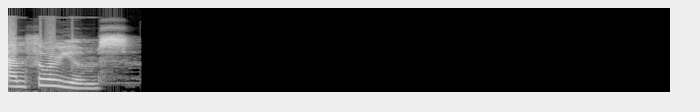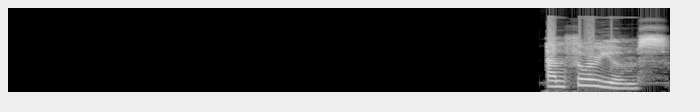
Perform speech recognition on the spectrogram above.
Anthuriums anthuriums.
